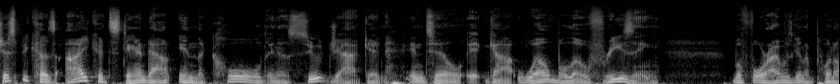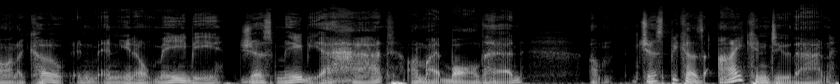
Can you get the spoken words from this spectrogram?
Just because I could stand out in the cold in a suit jacket until it got well below freezing before I was going to put on a coat and, and, you know, maybe, just maybe a hat on my bald head. Um, just because I can do that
